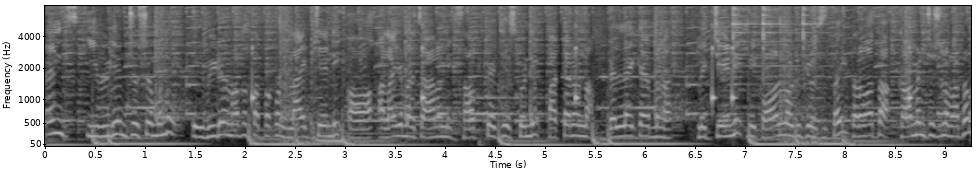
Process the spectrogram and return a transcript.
ఫ్రెండ్స్ ఈ వీడియోని చూసే ముందు ఈ వీడియో మాత్రం తప్పకుండా లైక్ చేయండి. అలాగే మన ఛానల్ని సబ్స్క్రైబ్ చేసుకోండి. పక్కన ఉన్న బెల్ ఐకాన్ మీద క్లిక్ చేయండి. మీకు ఆల్ నోటిఫికేషన్ వస్తాయి. తర్వాత కామెంట్ చూసిన మాత్రం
